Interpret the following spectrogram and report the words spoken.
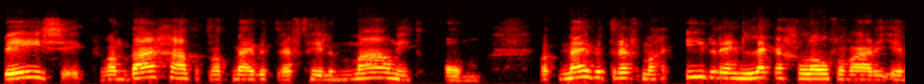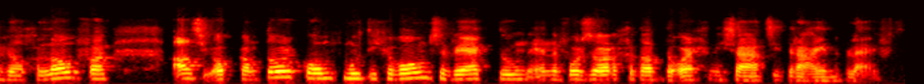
basic, want daar gaat het wat mij betreft helemaal niet om. Wat mij betreft mag iedereen lekker geloven waar hij in wil geloven. Als hij op kantoor komt, moet hij gewoon zijn werk doen en ervoor zorgen dat de organisatie draaiende blijft.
